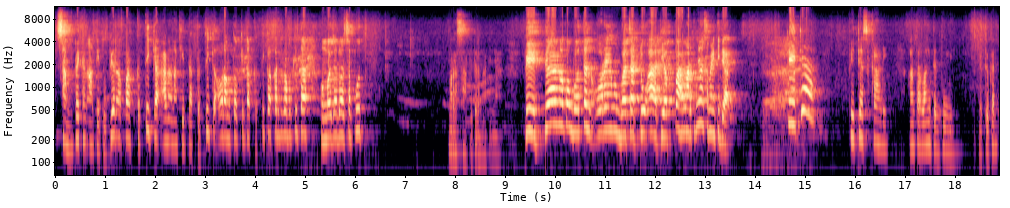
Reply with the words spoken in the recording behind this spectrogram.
sampaikan arti itu. Biar apa? Ketika anak-anak kita, ketika orang tua kita, ketika kerabat kita membaca doa tersebut, meresapi dalam hatinya. Beda ngapa mboten orang yang membaca doa dia paham artinya sama yang tidak? Beda. Beda sekali antara langit dan bumi. Itu kan.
